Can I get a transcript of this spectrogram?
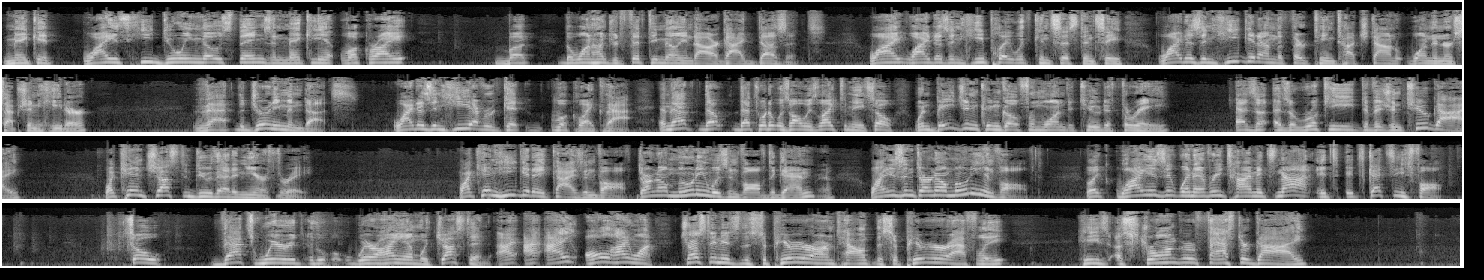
make it? Why is he doing those things and making it look right, but the one hundred fifty million dollar guy doesn't? Why why doesn't he play with consistency? Why doesn't he get on the 13 touchdown, one interception heater that the journeyman does? Why doesn't he ever get look like that? And that, that that's what it was always like to me. So when Bagent can go from one to two to three as a as a rookie Division two guy, why can't Justin do that in year three? Why can't he get eight guys involved? Darnell Mooney was involved again. Yeah. Why isn't Darnell Mooney involved? Like, why is it when every time it's not, it's it's Getsy's fault? So that's where where I am with Justin. I, I, I all I want. Justin is the superior arm talent, the superior athlete. He's a stronger, faster guy.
